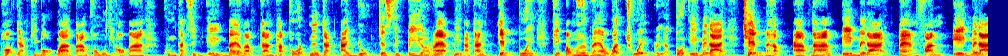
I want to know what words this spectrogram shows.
เพราะอย่างที่บอกว่าตามข้อมูลที่ออกมาคุณทักษิณเองได้รับการพักโทษเนื่องจากอายุ 70 ปี และมีอาการเจ็บป่วยที่ประเมินแล้วว่าช่วยเหลือตัวเองไม่ได้ เช่นนะครับ อาบน้ำเองไม่ได้ แปรงฟันเองไม่ได้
